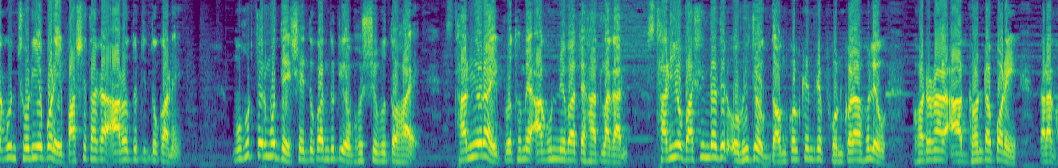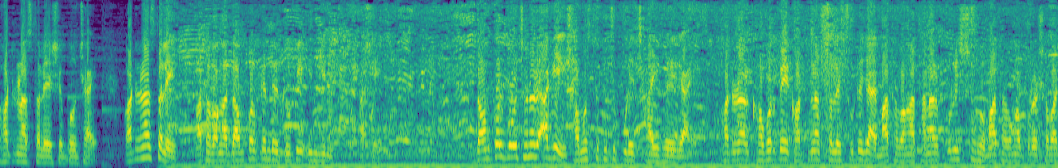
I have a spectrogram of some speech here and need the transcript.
আগুন ছড়িয়ে পড়ে পাশে থাকা আরও দুটি দোকানে। মুহূর্তের মধ্যে সেই দোকান দুটিও ভস্মীভূত হয়। স্থানীয়রাই প্রথমে আগুন নেভাতে হাত লাগান। স্থানীয় বাসিন্দাদের অভিযোগ, দমকল কেন্দ্রে ফোন করা হলেও ঘটনার আধ ঘণ্টা পরে তারা ঘটনাস্থলে এসে পৌঁছায়। ঘটনাস্থলে মাথাভাঙা দমকল কেন্দ্রে দুটি ইঞ্জিন আসে। দমকল পৌঁছানোর আগেই সমস্ত কিছু পুড়ে ছাই হয়ে যায়। ঘটনার খবর পেয়ে ঘটনাস্থলে ছুটে যায় মাথাভাঙা থানার পুলিশ সহ মাথাভাঙা পুরসভার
